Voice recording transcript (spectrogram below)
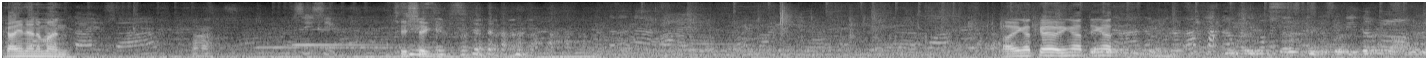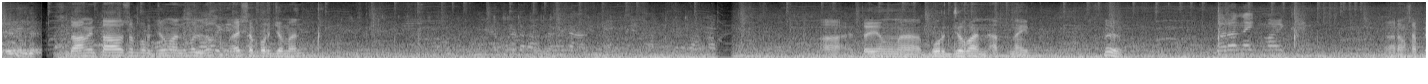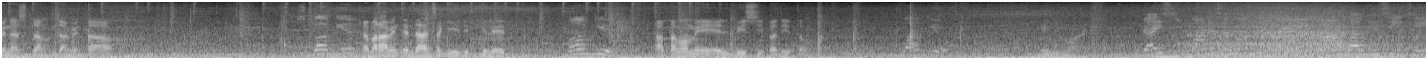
Kain na naman. tayo sa sisig. Sisig. Oh, ingat kayo, ingat, ingat. Daming tao sa Burjuman Mall, no? Ay, sa Burjuman. Ito yung uh, Burjuman at night. Para night market. Parang sa Pinas lang, ang daming tao. Baguio. Kaya maraming tindahan sa gilid-gilid. Baguio. Tata mo, may LBC pa dito. Baguio. Minimart. Guys, para sa Baguio, Baguio City.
